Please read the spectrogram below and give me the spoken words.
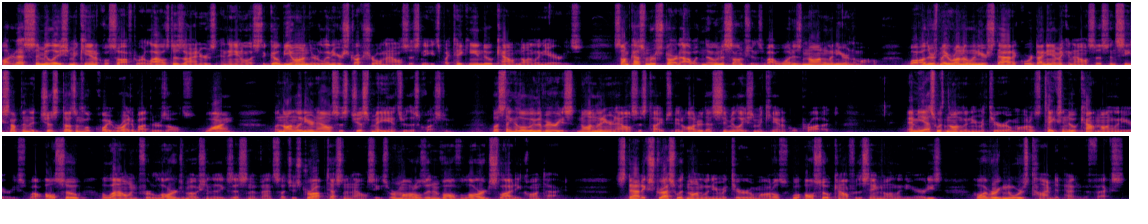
Autodesk Simulation Mechanical software allows designers and analysts to go beyond their linear structural analysis needs by taking into account nonlinearities. Some customers start out with known assumptions about what is nonlinear in the model, while others may run a linear static or dynamic analysis and see something that just doesn't look quite right about the results. Why? A nonlinear analysis just may answer this question. Let's take a look at the various nonlinear analysis types in Autodesk Simulation Mechanical product. MES with nonlinear material models takes into account nonlinearities while also allowing for large motion that exists in events such as drop test analyses or models that involve large sliding contact. Static stress with nonlinear material models will also account for the same nonlinearities, however ignores time-dependent effects.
